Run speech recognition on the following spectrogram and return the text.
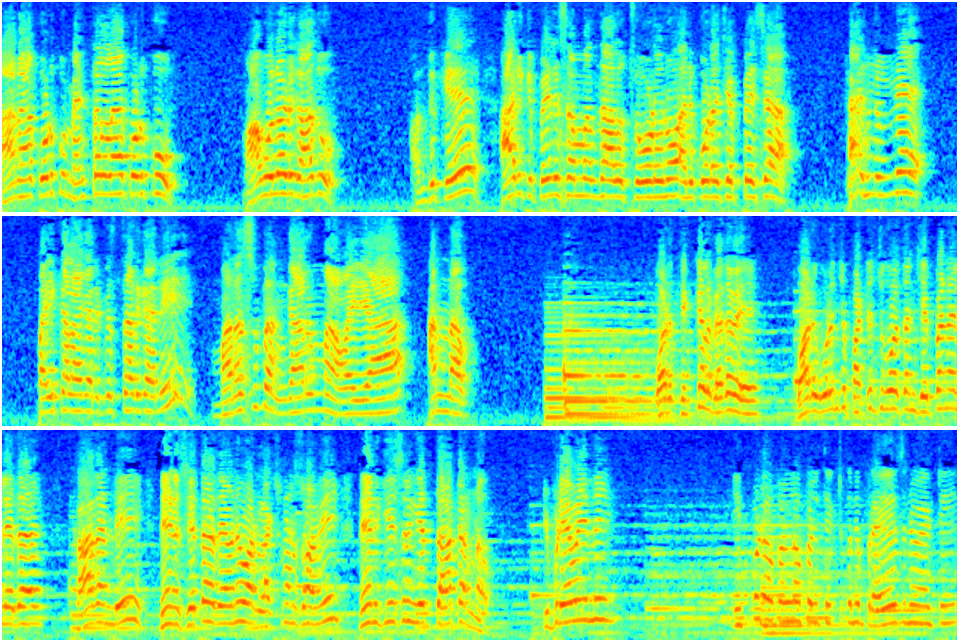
ఆ నా కొడుకు మెంటల్ నా కొడుకు. మామూలుడు కాదు. అందుకే ఆడికి పెళ్ళి సంబంధాలు చూడను అని కూడా చెప్పేశా. కానీ నువ్వే. పైకలా కనిపిస్తాడు గాని మనసు బంగారం మావయ్యా అన్నావు. వాడు తిక్కల పెదవే వాడి గురించి పట్టించుకోవద్దని చెప్పానా లేదా? కాదండి నేను సీతాదేవిని వాడు లక్ష్మణ స్వామి నేను గీసిన గీత దాటన్నావు. ఇప్పుడు ఏమైంది? ఇప్పుడు ఒకళ్ళనొకళ్ళు తిట్టుకునే ప్రయోజనం ఏంటి?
